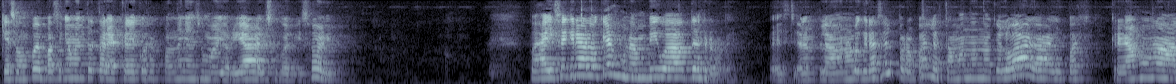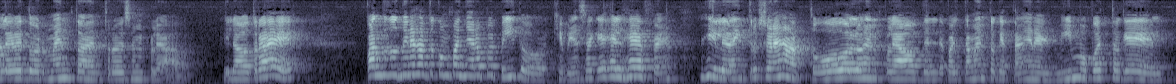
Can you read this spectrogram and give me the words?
Que son pues básicamente tareas que le corresponden en su mayoría al supervisor. Pues ahí se crea lo que es una ambigüedad de roles el, empleado no lo quiere hacer, pero pues le está mandando a que lo haga y pues creas una leve tormenta dentro de ese empleado. Y la otra es Cuando tú tienes a tu compañero Pepito, que piensa que es el jefe, y le da instrucciones a todos los empleados del departamento que están en el mismo puesto que él,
